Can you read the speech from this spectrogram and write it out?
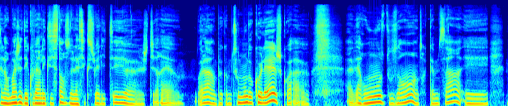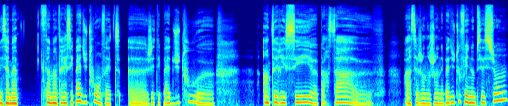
Alors moi j'ai découvert l'existence de la sexualité, euh, je dirais, euh, voilà, un peu comme tout le monde au collège, quoi, euh, vers 11, 12 ans, un truc comme ça. Et... Mais ça m'intéressait pas du tout en fait. J'étais pas du tout intéressée par ça. Enfin, j'en ai pas du tout fait une obsession.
